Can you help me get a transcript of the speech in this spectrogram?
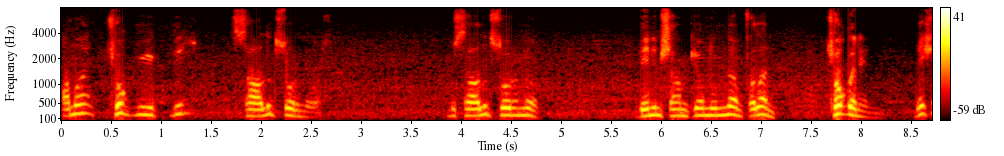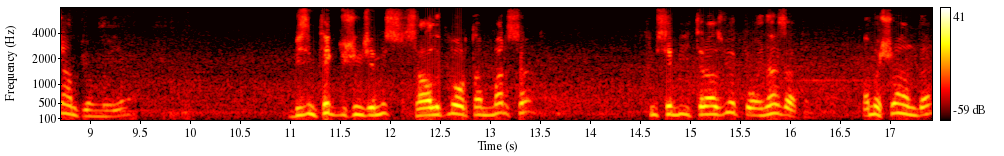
Ama çok büyük bir sağlık sorunu var. Bu sağlık sorunu benim şampiyonluğumdan falan çok önemli. Ne şampiyonluğu ya? Bizim tek düşüncemiz sağlıklı ortam varsa kimse bir itirazı yok ki oynar zaten. Ama şu anda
